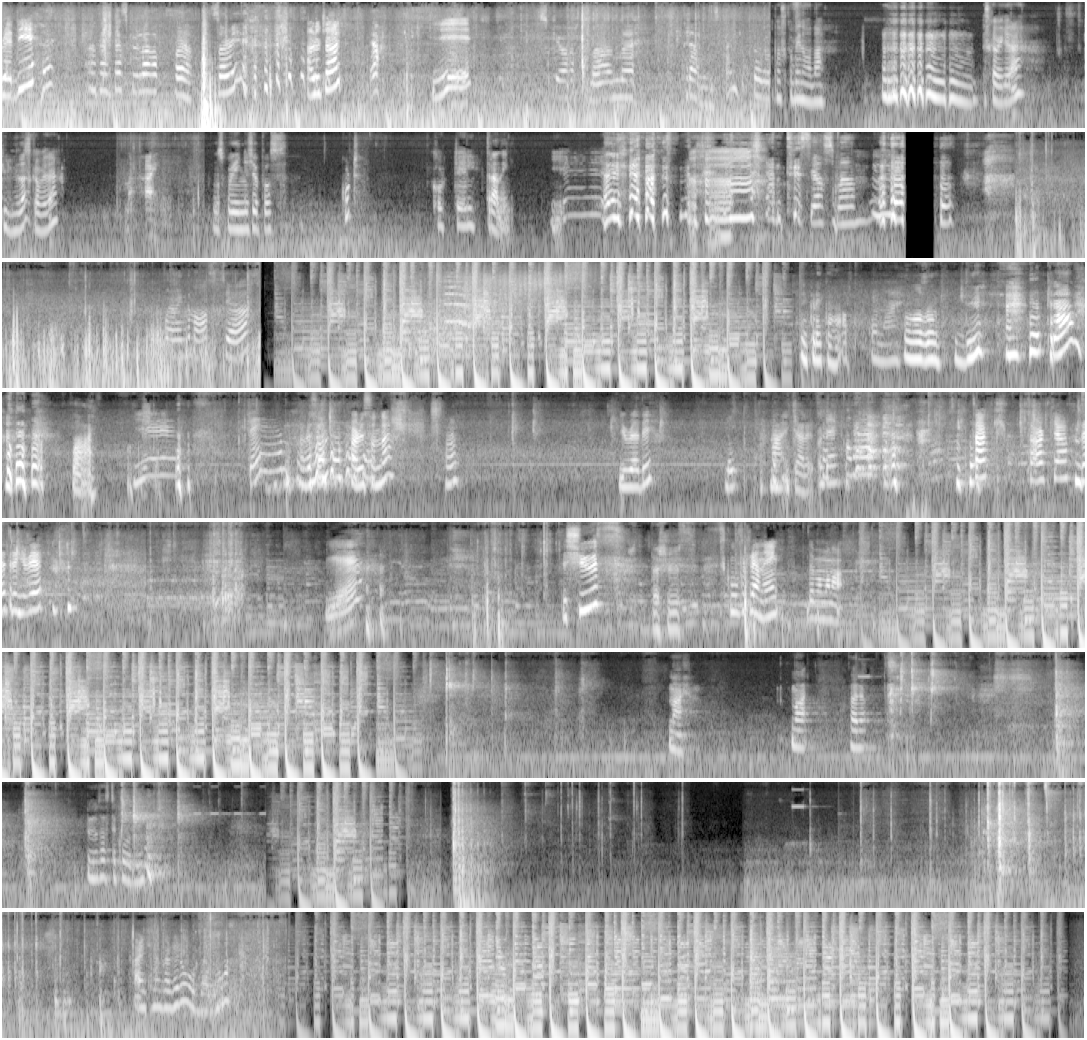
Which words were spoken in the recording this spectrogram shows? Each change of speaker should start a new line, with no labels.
ready?
Jeg tenkte jeg skulle ha på ja. Sorry.
Er du klar?
Ja.
Yeah.
Skulle ha hatt med en uh, treningsbag.
Hva skal vi nå, da? Skal vi ikke det?
Skulle vi det?
Skal vi det?
Nei. Nå skal vi inn og kjøpe oss kort.
Kort til
Trening.
yeah.
Entusiasmen. Wearing the mask, yeah. Helt.
Å nei.
Hun var sånn Du? Krem? Nei.
Yeah. Er du sånn? Er du sånn, da?
Hæ?
You ready?
Nope.
Nei, ikke heller. OK. Takk. Takk, ja. Det trenger vi. Yeah. The shoes.
Er sjus.
Sko for trening. Det må man ha. Nei. Nei. Der, ja. Du må taste koden. Er det ikke noe garderobe eller noe?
